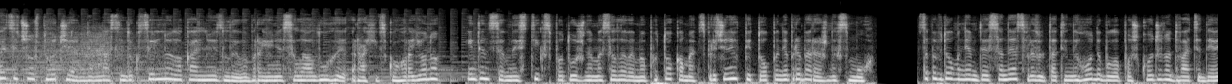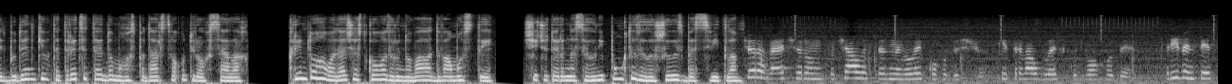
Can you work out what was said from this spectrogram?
26 червня внаслідок сильної локальної зливи в районі села Луги Рахівського району інтенсивний стік з потужними селевими потоками спричинив підтоплення прибережних смуг. За повідомленням ДСНС, в результаті негоди було пошкоджено 29 будинків та 33 домогосподарства у трьох селах. Крім того, вода частково зруйнувала два мости. Ще чотири населені пункти залишились без світла. Вчора вечором почалося з невеликого дощу, який тривав близько двох годин. Рівень тису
